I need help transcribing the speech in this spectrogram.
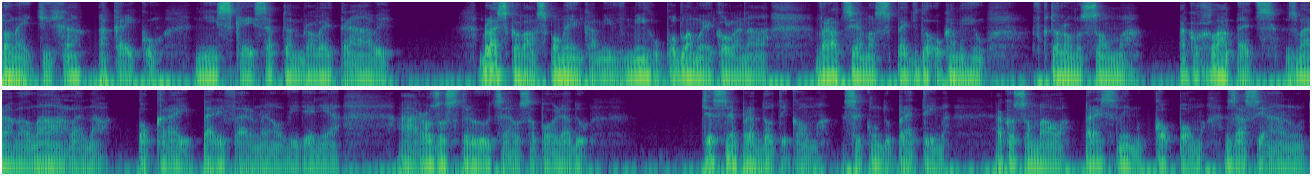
plnej ticha a kriku nízkej septembrovej trávy. Blesková spomienka mi v myhu podlamuje kolená, vracia ma späť do okamihu, v ktorom som ako chlapec zmeravel náhle na pokraji periférneho videnia a rozostrujúceho sa pohľadu tesne pred dotykom, sekundu predtým, ako som mal presným kopom zasiahnuť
